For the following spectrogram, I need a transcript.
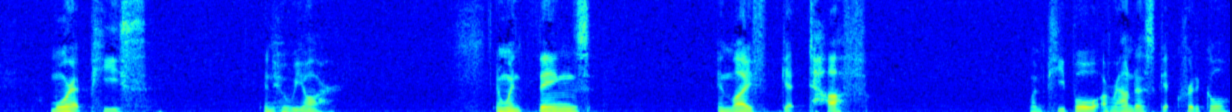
more at peace in who we are. And when things in life get tough, when people around us get critical,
